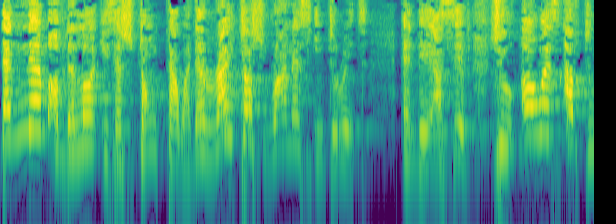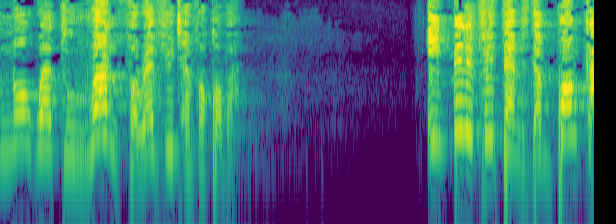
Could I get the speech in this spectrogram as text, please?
The name of the Lord is a strong tower. The righteous runners into it and they are safe. You always have to know where to run for refuge and for cover. In military terms, the bunker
